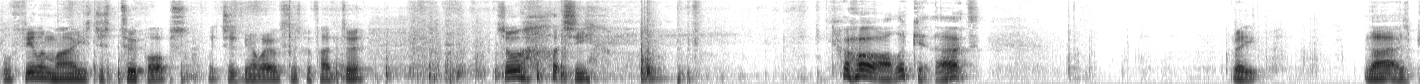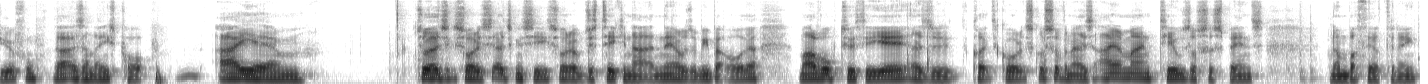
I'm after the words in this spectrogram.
well, feeling wise, just two pops, which has been a while since we've had two. So let's see. Oh, look at that. Right. That is beautiful. That is a nice pop. I um. So as you, sorry, as you can see, sorry, I'm just taking that in there. I was a wee bit all there. Marvel 238 is a Collector exclusive, and it is Iron Man Tales of Suspense number 39.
